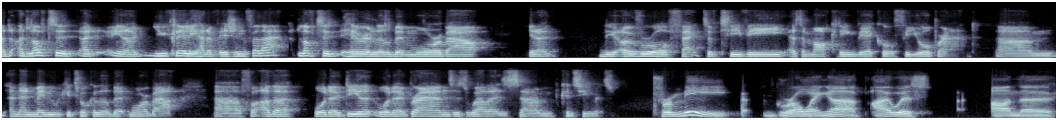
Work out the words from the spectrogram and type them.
I'd, I'd love to uh, you know you clearly had a vision for that. I'd love to hear a little bit more about you know the overall effect of TV as a marketing vehicle for your brand. Um, and then maybe we could talk a little bit more about uh, for other auto dealer auto brands as well as um, consumers. For me, growing up, I was on the,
